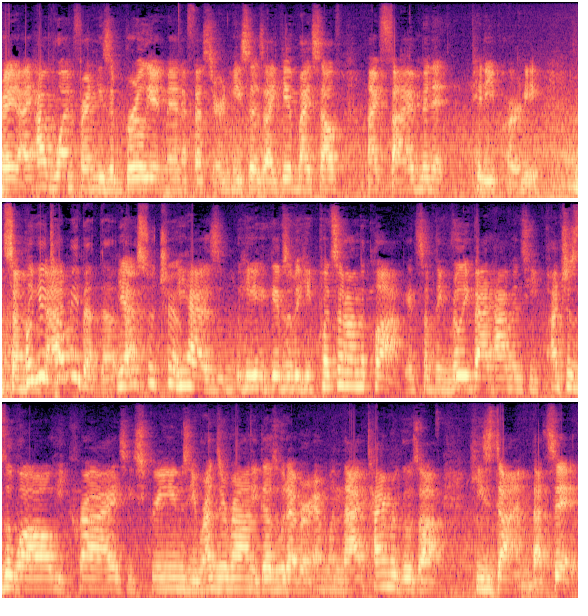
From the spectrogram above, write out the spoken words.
right? I have one friend, he's a brilliant manifester, and he says, I give myself my five minute pity party. And oh, something Oh, you bad, told me about that. Yeah, That's so true. He has, he gives, he puts it on the clock, and something really bad happens. He punches the wall, he cries, he screams, he runs around, he does whatever. And when that timer goes off, he's done. That's it.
